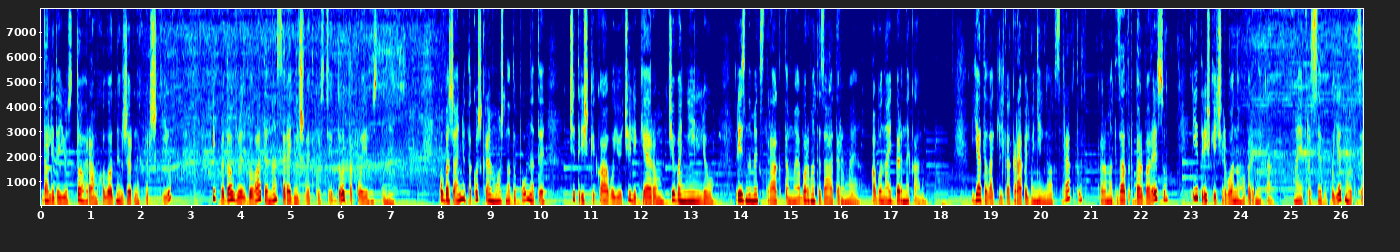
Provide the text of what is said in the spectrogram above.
Далі даю 100 г холодних жирних вершків і продовжую збивати на середній швидкості до такої густини. По бажанню також крем можна доповнити чи трішки кавою, чи лікером, чи ваніллю, різними екстрактами або ароматизаторами, або навіть барвниками. Я дала кілька крапель ванільного екстракту, ароматизатор барбарису і трішки червоного барвника. Має красиво поєднуватися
